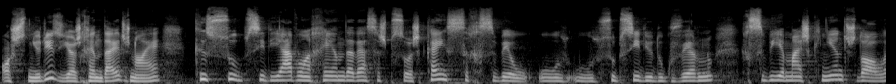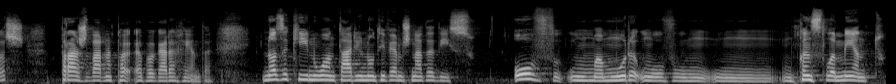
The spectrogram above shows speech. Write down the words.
aos senhorios e aos rendeiros, não é? Que subsidiavam a renda dessas pessoas. Quem se recebeu o, o subsídio do governo recebia mais 500 dólares para ajudar a pagar a renda. Nós aqui no Ontário não tivemos nada disso houve, uma, houve um, um, um cancelamento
